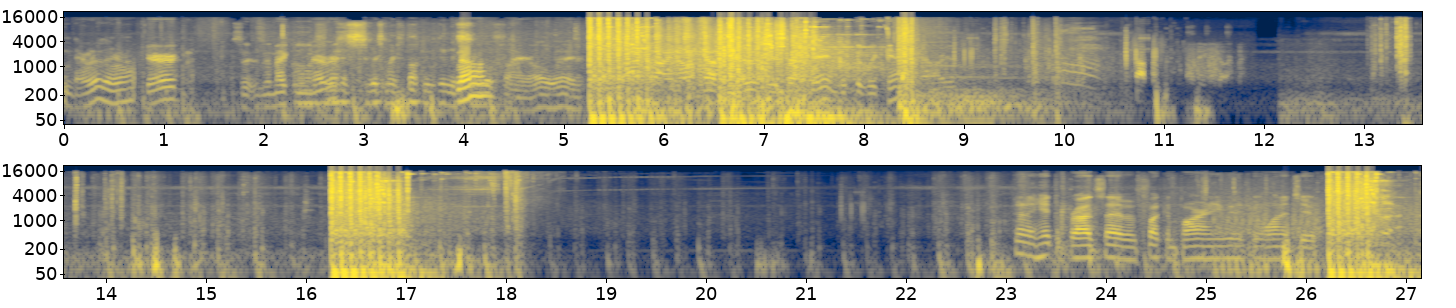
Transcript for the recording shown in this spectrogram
no, they're not. Scared? Is it, is it making Oh, you I forgot to switch my fucking thing to No. single fire all the way. Lifeline Yeah, on it's nervous your first game just because we can't now, are you? Gonna hit the broadside of a fucking barn even if you wanted to.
